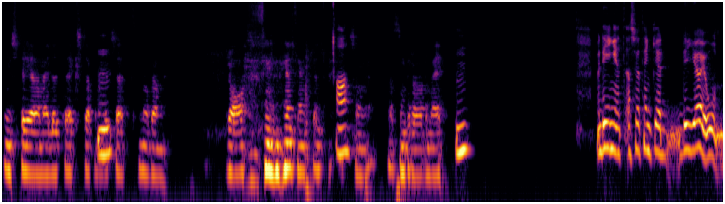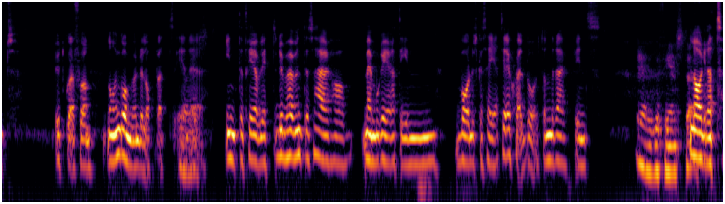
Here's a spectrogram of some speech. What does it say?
inspirera mig lite extra på något Mm. sätt. Någon bra film helt enkelt Ja. som, som berörde mig. Mm. Men det är inget, alltså jag tänker, det gör ju ont. Utgår jag från. Någon gång under loppet är Ja, det visst. inte trevligt. Du behöver inte så här ha memorerat in vad du ska säga till dig själv då, utan det där finns Eh, Det finns det. lagrat.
